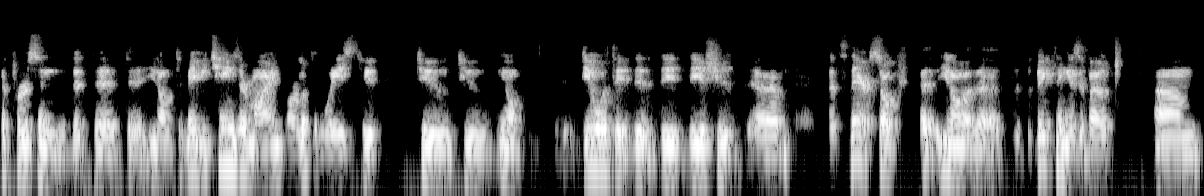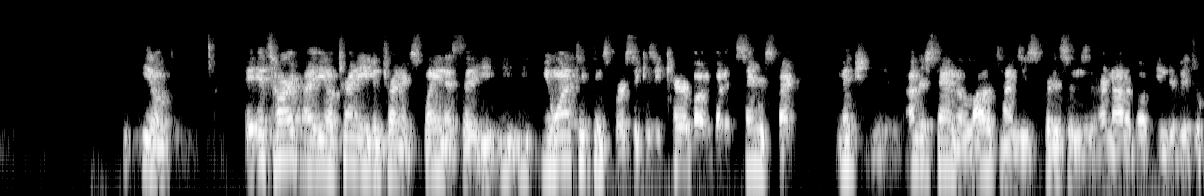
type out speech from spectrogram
the person that the, the, you know to maybe change their mind or look at ways to to to you know deal with the the, the, the issue um, that's there. So uh, you know the the big thing is about um, you know it's hard uh, you know trying to even trying to explain this that you, you, you want to take things personally because you care about it, but at the same respect make understand that a lot of times these criticisms are not about individual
